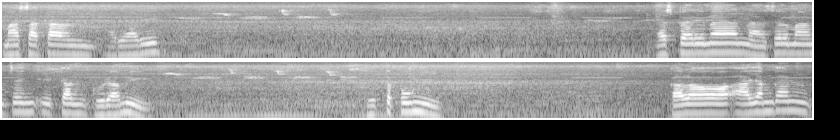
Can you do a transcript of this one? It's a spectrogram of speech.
masakan hari-hari eksperimen hasil mancing ikan gurami. Ditepungi. Kalau ayam kan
